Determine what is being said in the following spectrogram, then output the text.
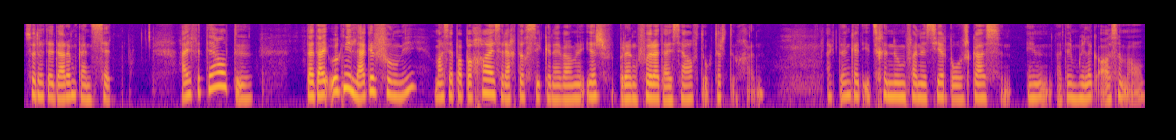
sodat hy darm kan sit. Hy vertel toe dat hy ook nie lekker voel nie, maar sy papegaai is regtig siek en hy wou hom eers bring voordat hy self dokter toe gaan ek dink hy het iets genoem van 'n seer borskas en, en dat hy moeilik asemhaal.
